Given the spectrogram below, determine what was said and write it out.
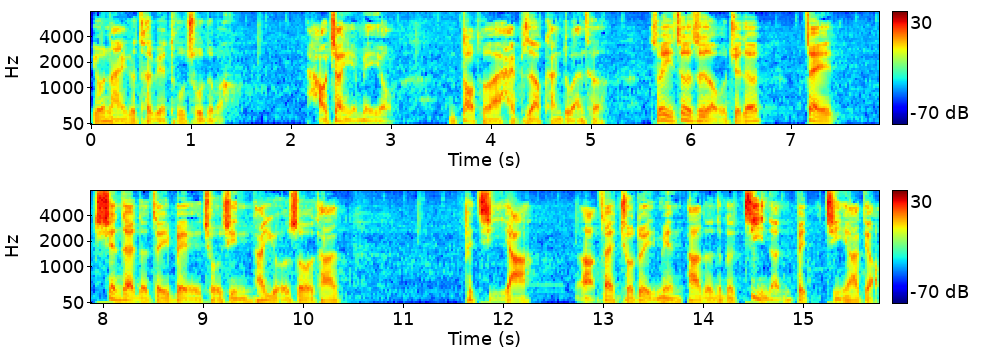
有哪一个特别突出的吗？好像也没有。到头来还不是要看杜兰特？所以这个是我觉得在现在的这一辈的球星，他有的时候他被挤压啊，在球队里面他的那个技能被挤压掉，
